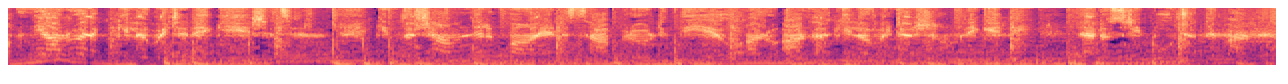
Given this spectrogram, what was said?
আপনি আরও এক কিলোমিটার এগিয়ে এসেছেন কিন্তু সামনের বাঁয়ের সাব রোড দিয়েও আরও আধা কিলোমিটার সামনে গেলে তেরোশ্রী পৌঁছতে পারবেন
